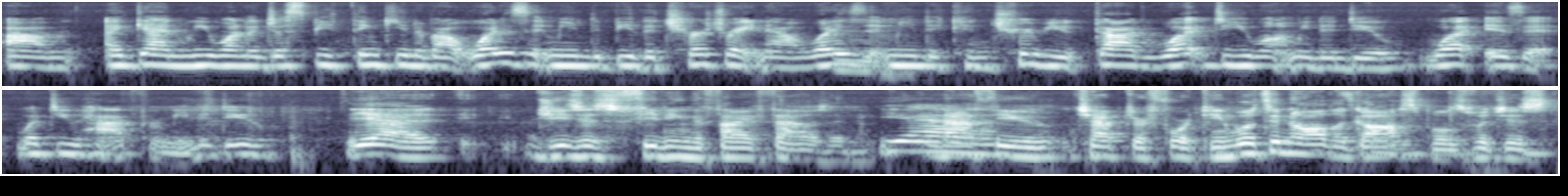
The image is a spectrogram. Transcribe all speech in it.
um, again, we want to just be thinking about what does it mean to be the church right now? What Mm. does it mean to contribute? God, what do you want me to do? What is it? What do you have for me to do? Yeah, Jesus feeding the 5,000. Yeah. Matthew chapter 14. Well, it's in all the Gospels, which is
